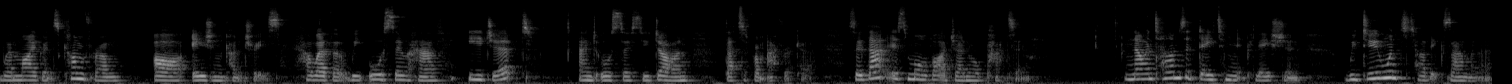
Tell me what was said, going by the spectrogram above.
where migrants come from are Asian countries. However, we also have Egypt and also Sudan that are from Africa. So, that is more of our general pattern. Now, in terms of data manipulation, we do want to tell the examiner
